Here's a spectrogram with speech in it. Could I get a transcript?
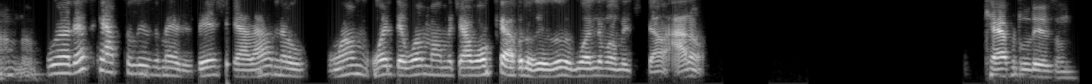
I don't know. Well, that's capitalism at its best, y'all. I don't know. One one the one moment y'all want capitalism, one the moment you don't. I don't capitalism,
